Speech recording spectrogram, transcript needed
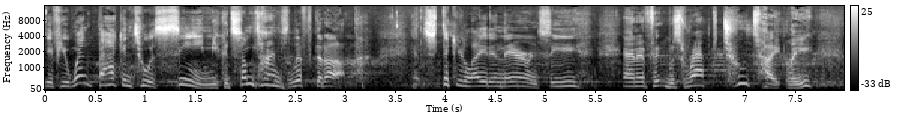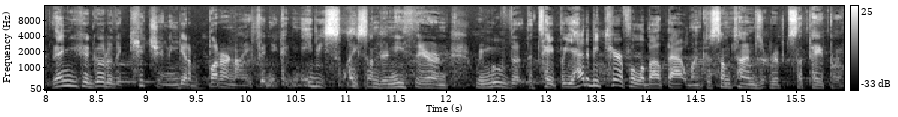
if you went back into a seam, you could sometimes lift it up and stick your light in there and see. And if it was wrapped too tightly, then you could go to the kitchen and get a butter knife and you could maybe slice underneath there and remove the, the tape. But you had to be careful about that one because sometimes it rips the paper.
